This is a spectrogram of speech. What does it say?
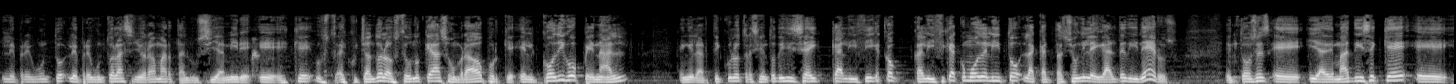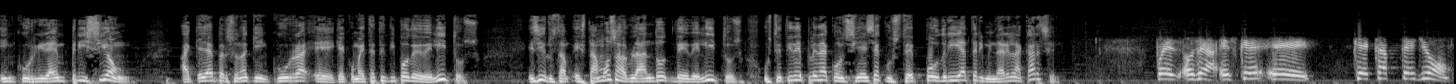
Le pregunto, le pregunto a la señora Marta Lucía, mire, eh, es que escuchándola a usted uno queda asombrado porque el Código Penal en el artículo 316 califica, califica como delito la captación ilegal de dineros. Entonces, eh, y además dice que eh, incurrirá en prisión aquella persona que incurra, eh, que cometa este tipo de delitos. Es decir, estamos hablando de delitos. ¿Usted tiene plena conciencia que usted podría terminar en la cárcel? Pues, o sea, es que, ¿qué capté yo?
